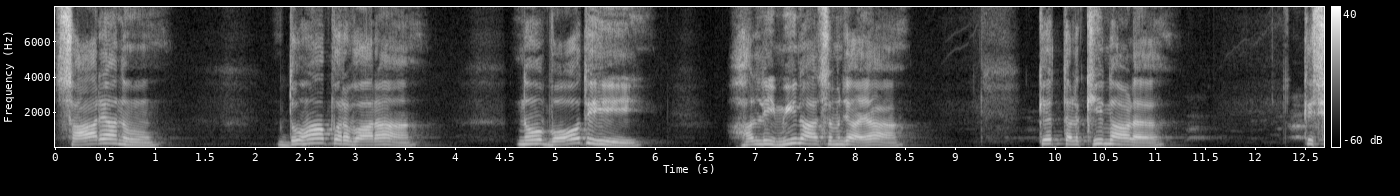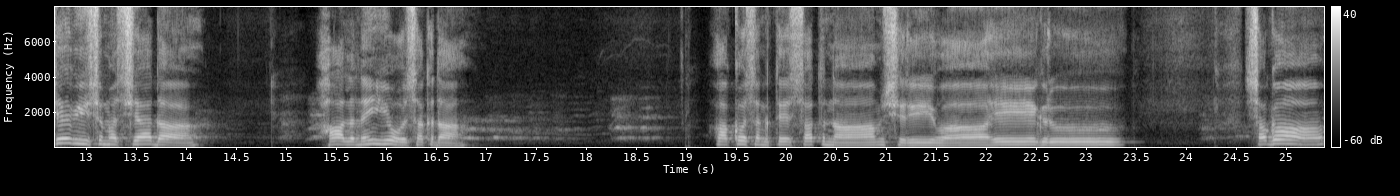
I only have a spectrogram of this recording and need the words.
ਸਾਰਿਆਂ ਨੂੰ ਦੋਹਾਂ ਪਰਿਵਾਰਾਂ ਨੂੰ ਬਹੁਤ ਹੀ ਹਲੀਮੀ ਨਾਲ ਸਮਝਾਇਆ ਕਿ ਤਲਖੀ ਨਾਲ ਕਿਸੇ ਵੀ ਸਮੱਸਿਆ ਦਾ ਹੱਲ ਨਹੀਂ ਹੋ ਸਕਦਾ। ਆਖੋ ਸੰਗਤੇ ਸਤਨਾਮ ਸ਼੍ਰੀ ਵਾਹਿਗੁਰੂ। ਸਗੋਂ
